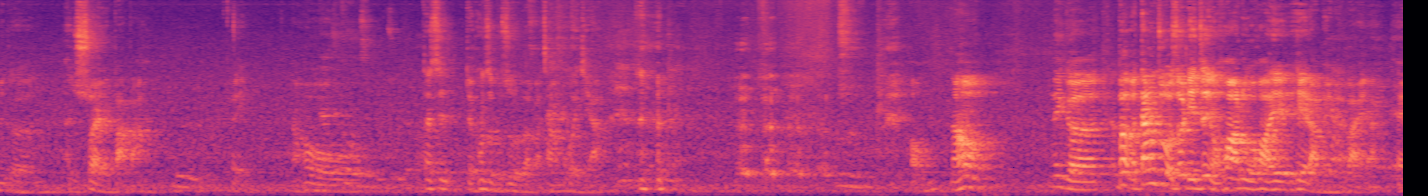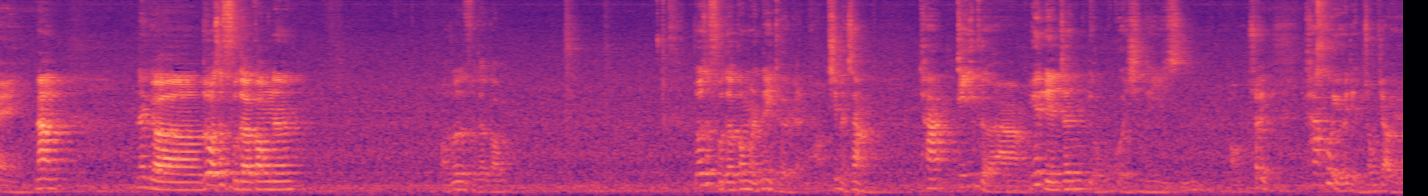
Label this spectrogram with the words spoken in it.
那个很帅的爸爸，嗯，对，然后但是对控制不住的爸爸，常常不回家，好，然后那个不不，当如果说廉贞有化禄的话，可以老北来拜啊，哎，那那个如果是福德宫呢？哦，如果是福德宫，如果是福德宫的那个人哈，基本上他第一个啊，因为廉贞有五鬼星的意思哦。所以他会有一点宗教缘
